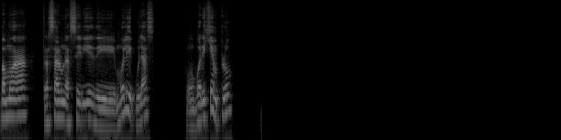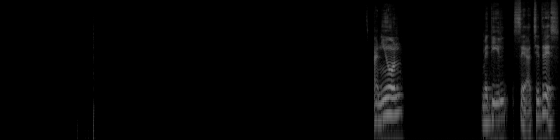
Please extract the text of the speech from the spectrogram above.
Vamos a trazar una serie de moléculas, como por ejemplo anión metil CH3.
